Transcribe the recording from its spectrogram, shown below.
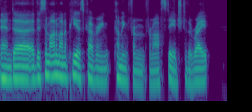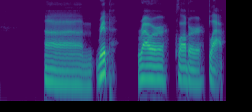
and uh, there's some onomatopoeias covering coming from from off stage to the right. Um, rip, rower, clobber, blap,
